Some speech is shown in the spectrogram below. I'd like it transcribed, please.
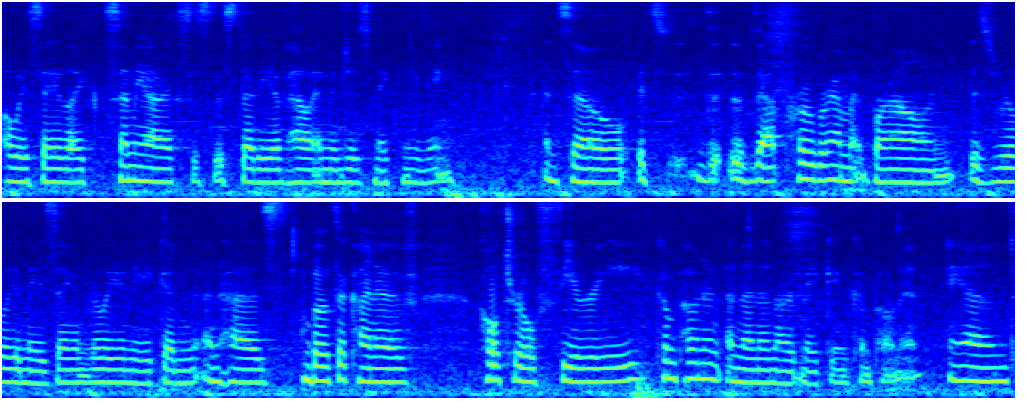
always say like semiotics is the study of how images make meaning. And so it's th- that program at Brown is really amazing and really unique and, and has both a kind of cultural theory component and then an art making component. And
